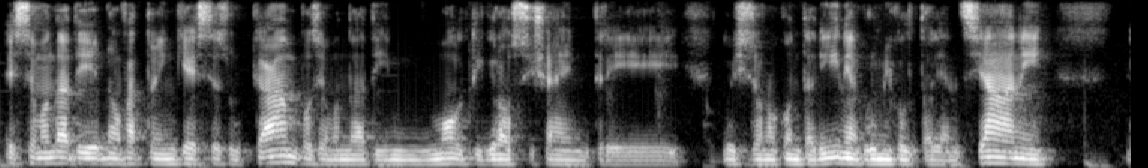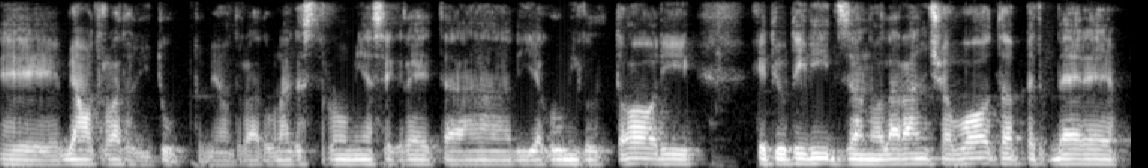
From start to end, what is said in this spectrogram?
e siamo andati, abbiamo fatto inchieste sul campo, siamo andati in molti grossi centri dove ci sono contadini, agrumicoltori anziani, abbiamo trovato di tutto, abbiamo trovato una gastronomia segreta di agrumicoltori che ti utilizzano l'arancia vuota per bere,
